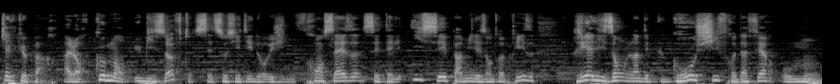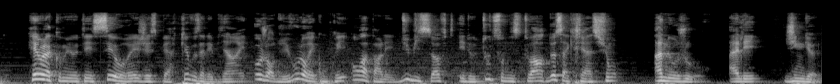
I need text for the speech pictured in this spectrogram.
quelque part. Alors comment Ubisoft, cette société d'origine française, s'est-elle hissée parmi les entreprises réalisant l'un des plus gros chiffres d'affaires au monde? Hello la communauté, c'est Auré, j'espère que vous allez bien et aujourd'hui vous l'aurez compris, on va parler d'Ubisoft et de toute son histoire, de sa création à nos jours. Allez, jingle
